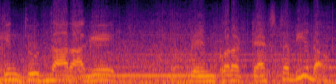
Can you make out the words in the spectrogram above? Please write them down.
কিন্তু তার আগে প্রেম করার ট্যাক্সটা দিয়ে দাও।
